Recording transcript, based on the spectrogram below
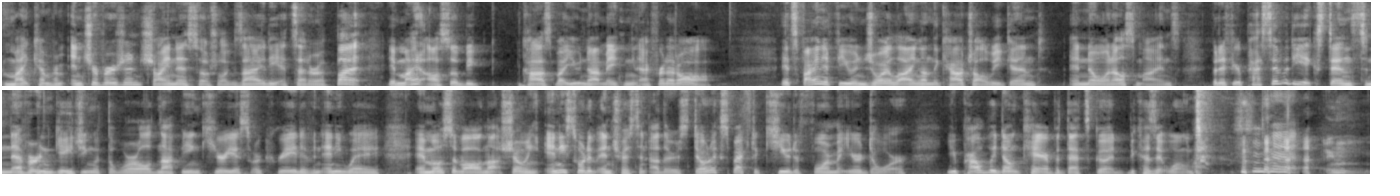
Might come from introversion, shyness, social anxiety, etc., but it might also be caused by you not making an effort at all. It's fine if you enjoy lying on the couch all weekend and no one else minds, but if your passivity extends to never engaging with the world, not being curious or creative in any way, and most of all, not showing any sort of interest in others, don't expect a queue to form at your door. You probably don't care, but that's good because it won't.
